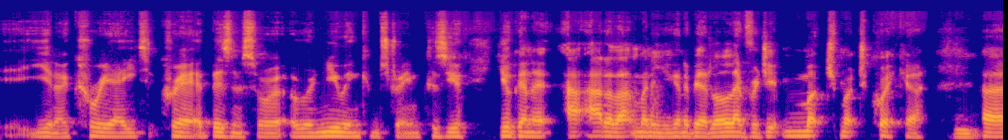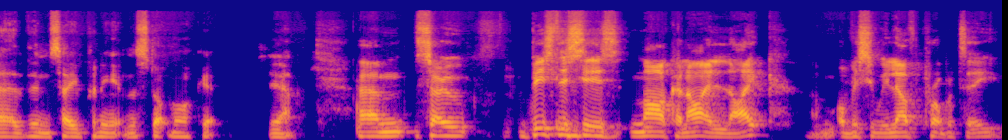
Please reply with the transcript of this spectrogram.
you know, create create a business or a, or a new income stream because you you're going to out of that money you're going to be able to leverage it much much quicker mm. uh, than say putting it in the stock market. Yeah. Um, so businesses Mark and I like. Um, obviously, we love property.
